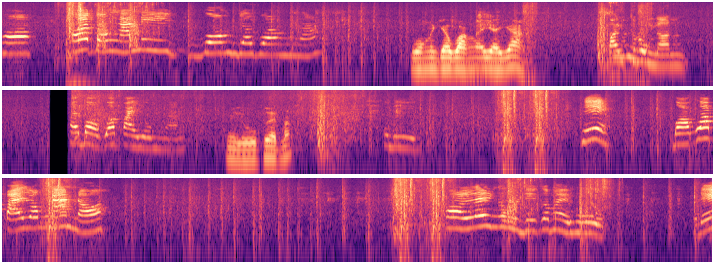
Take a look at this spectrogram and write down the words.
พ่อพ่อตรงนั้นมีวงจะวงนะวงจะวังไอ้ยาย่าไปตรงนั้น ใครบอกว่าไปลงนั้นไม่รู้เพื่อนมั้งพอดีพี่บอกว่าไปลง นั้นเนาะพอเล่นก็ดีก็ไม่พูดเด็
